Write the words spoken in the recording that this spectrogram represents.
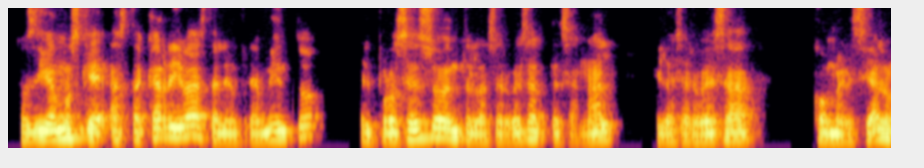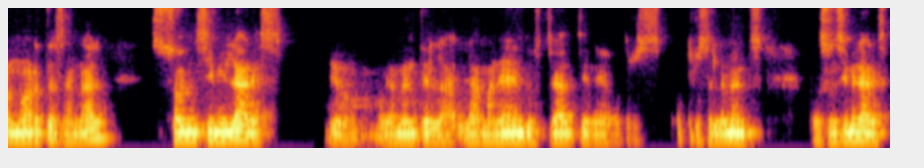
Entonces digamos que hasta acá arriba, hasta el enfriamiento, el proceso entre la cerveza artesanal y la cerveza comercial o no artesanal son similares. obviamente la, manera industrial tiene otros, otros elementos, pero son similares.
